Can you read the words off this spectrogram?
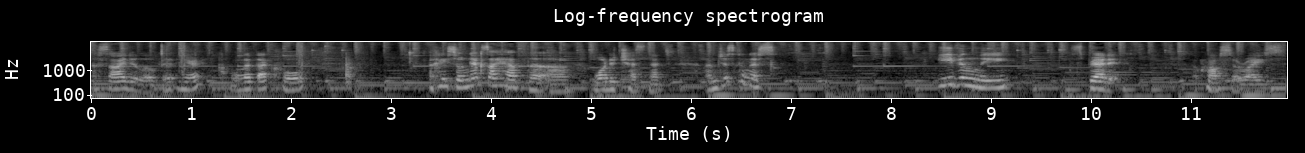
aside a little bit here. We'll let that cool. Okay, so next I have the uh, water chestnut. I'm just gonna evenly spread it across the rice.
